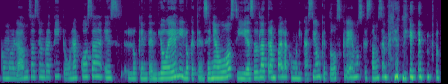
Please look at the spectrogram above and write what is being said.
Como hablábamos hace un ratito, una cosa es lo que entendió él y lo que te enseña vos, y esa es la trampa de la comunicación, que todos creemos que estamos entendiendo.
